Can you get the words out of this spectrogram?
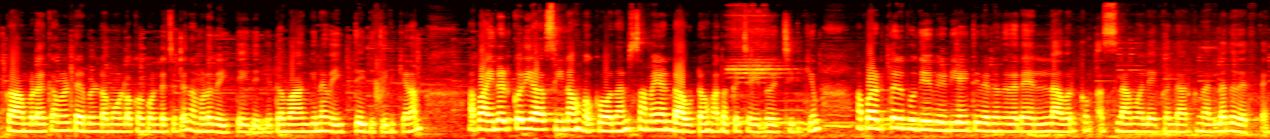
ഒക്കെ ആകുമ്പോഴേക്ക് നമ്മൾ ടേബിളിന്റെ മുകളിലൊക്കെ കൊണ്ടുവച്ചിട്ട് നമ്മൾ വെയിറ്റ് ചെയ്തിരിക്കട്ടോ ബാങ്കിനെ വെയിറ്റ് ചെയ്തിട്ടിരിക്കണം. അപ്പോൾ അതിന്റെ അടുക്കൊരു യാസീനോ ഒക്കെ സമയം ഉണ്ടാവും കേട്ടോ. അതൊക്കെ ചെയ്തു വെച്ചിരിക്കും. അപ്പോൾ അടുത്തൊരു പുതിയ വീഡിയോ ആയിട്ട് വരുന്നത് വരെ എല്ലാവർക്കും അസ്സാം വലൈക്കും എല്ലാവർക്കും നല്ലത് വരട്ടെ.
